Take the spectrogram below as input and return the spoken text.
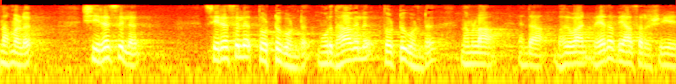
നമ്മൾ ശിരസിൽ ശിരസിൽ തൊട്ടുകൊണ്ട് മൂർധാവിൽ തൊട്ടുകൊണ്ട് നമ്മൾ ആ എന്താ ഭഗവാൻ വേദവ്യാസ ഋഷിയെ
